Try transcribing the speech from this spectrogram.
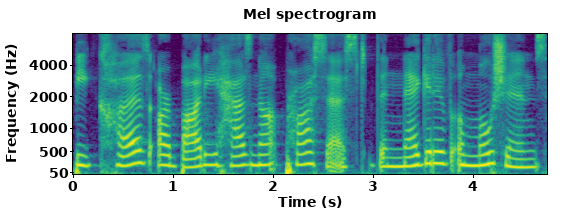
because our body has not processed the negative emotions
